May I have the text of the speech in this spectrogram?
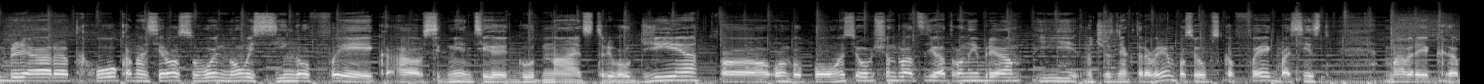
ноября Радхок анонсировал свой новый сингл «Fake» в сегменте «Good Nights Triple G». Э, он был полностью выпущен 29 ноября, и ну, через некоторое время после выпуска «Fake» басист Маврик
